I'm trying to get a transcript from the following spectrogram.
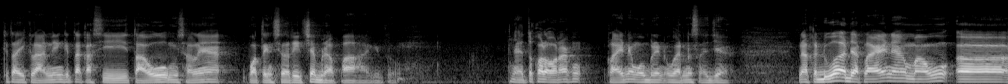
kita iklanin, kita kasih tahu misalnya potensial reach-nya berapa gitu. Nah itu kalau orang kliennya mau brand awareness aja. Nah kedua ada klien yang mau eh,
